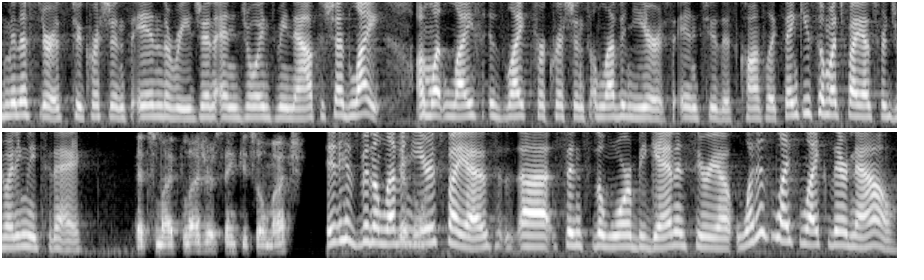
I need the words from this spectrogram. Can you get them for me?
ministers to Christians in the region and joins me now to shed light on what life is like for Christians 11 years into this conflict. Thank you so much, Fayez, for joining me today. It's my pleasure. Thank you so much. It has been 11 years, Fayez, uh, since the war began in Syria. What is life like there now?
